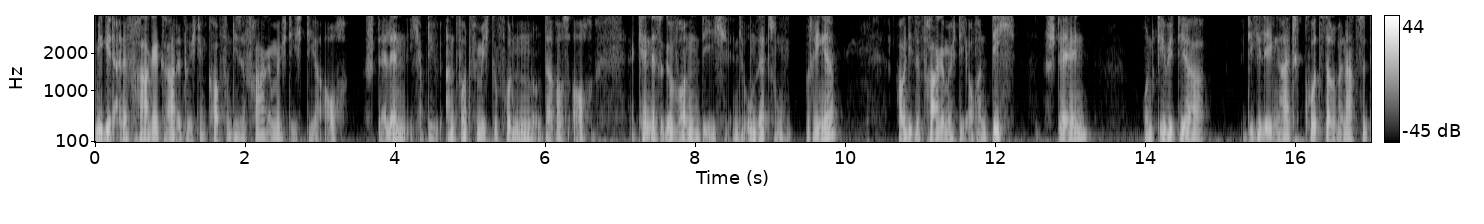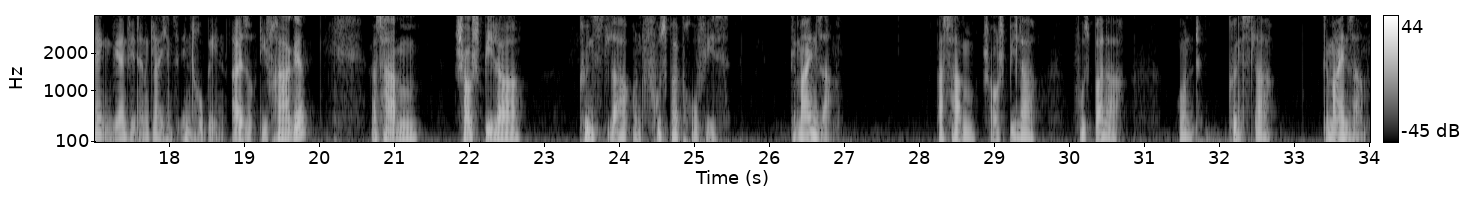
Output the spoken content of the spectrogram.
Mir geht eine Frage gerade durch den Kopf und diese Frage möchte ich dir auch stellen. Ich habe die Antwort für mich gefunden und daraus auch Erkenntnisse gewonnen, die ich in die Umsetzung bringe. Aber diese Frage möchte ich auch an dich stellen und gebe dir die Gelegenheit, kurz darüber nachzudenken, während wir dann gleich ins Intro gehen. Also die Frage, was haben Schauspieler, Künstler und Fußballprofis gemeinsam? Was haben Schauspieler, Fußballer und Künstler gemeinsam?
